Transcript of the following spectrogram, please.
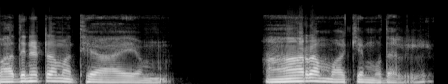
പതിനെട്ടാം അധ്യായം ആറാം വാക്യം മുതൽ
